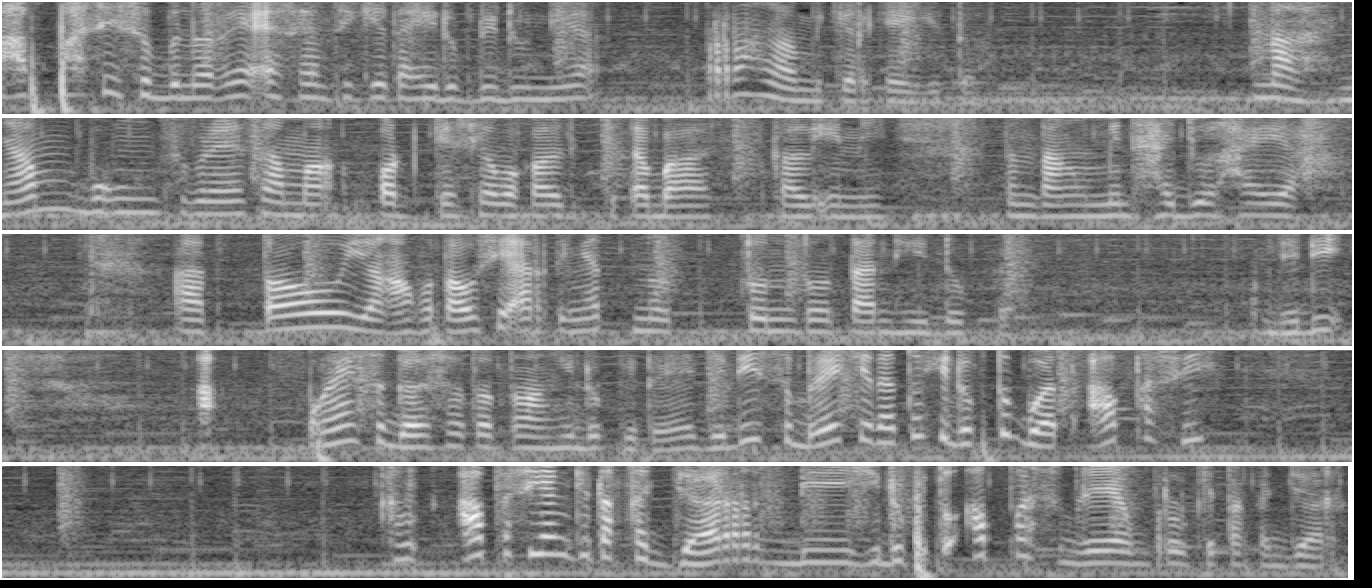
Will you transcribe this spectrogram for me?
apa sih sebenarnya esensi kita hidup di dunia? Pernah nggak mikir kayak gitu? Nah nyambung sebenarnya sama podcast yang bakal kita bahas kali ini tentang minhajul hayah atau yang aku tahu sih artinya tuntutan hidup ya. Jadi pokoknya segala sesuatu tentang hidup gitu ya. Jadi sebenarnya kita tuh hidup tuh buat apa sih apa sih yang kita kejar di hidup itu apa sebenarnya yang perlu kita kejar?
